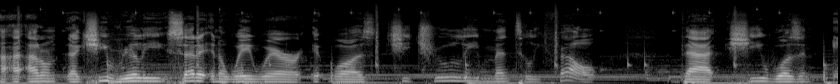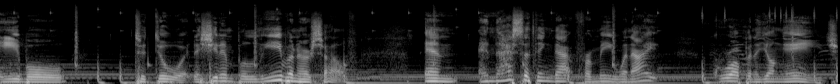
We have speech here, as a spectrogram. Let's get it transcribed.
I, I don't like she really said it in a way where it was she truly mentally felt that she wasn't able to do it that she didn't believe in herself and and that's the thing that for me when i grew up in a young age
